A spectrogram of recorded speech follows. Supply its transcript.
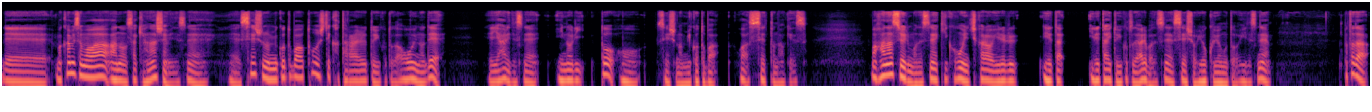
で、まあ、神様は、あの、さっき話したようにですね、えー、聖書の御言葉を通して語られるということが多いので、やはりですね、祈りと聖書の御言葉はセットなわけです。まあ、話すよりもですね、聞く方に力を入れる、入れたい、入れたいということであればですね、聖書をよく読むといいですね。まあ、ただ、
